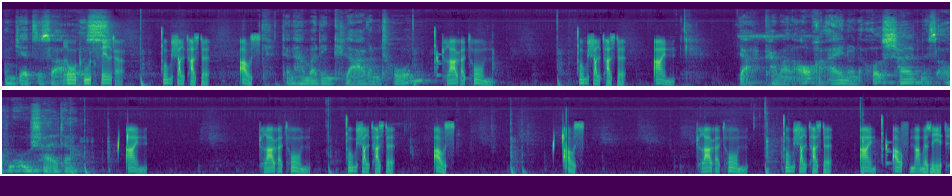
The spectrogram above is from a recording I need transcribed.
und jetzt ist er aus. Filter. Umschalttaste. Aus. Dann haben wir den klaren Ton. Klarer Ton. Umschalttaste. Ein. Ja, kann man auch ein- und ausschalten, ist auch ein Umschalter. Ein. Klarer Ton. Umschalttaste. Aus. Aus. Klarer Ton. Umschalttaste. Ein. Aufnahmesied.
